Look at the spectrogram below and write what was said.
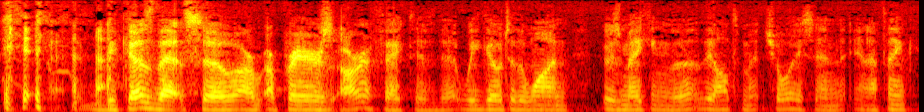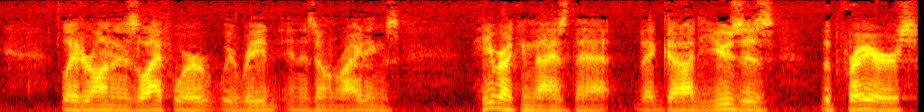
because that's so, our, our, prayers are effective, that we go to the one who's making the, the ultimate choice. And, and I think later on in his life, where we read in his own writings, he recognized that, that God uses the prayers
